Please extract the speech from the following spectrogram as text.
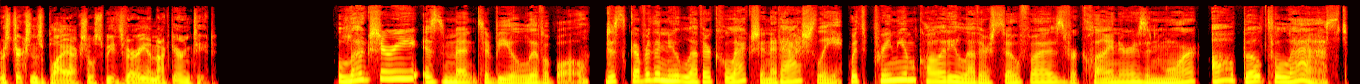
Restrictions apply, actual speeds vary and not guaranteed. Luxury is meant to be livable. Discover the new leather collection at Ashley with premium quality leather sofas, recliners, and more, all built to last.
